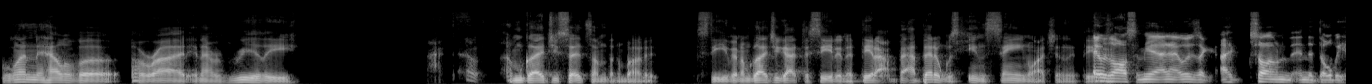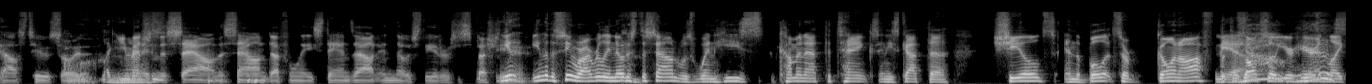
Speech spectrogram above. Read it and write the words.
one hell of a, a ride, and I really I, I'm glad you said something about it, Steve, and I'm glad you got to see it in the theater. I, I bet it was insane watching the theater. It was awesome, yeah, and it was like I saw him in the Dolby House too. So, it- Oh, like you nice. mentioned, the sound, the sound definitely stands out in those theaters, especially. you, Yeah. know, you know the scene where i really noticed the sound was when he's coming at the tanks and he's got the shields and the bullets are going off but there's also you're hearing Yes. like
